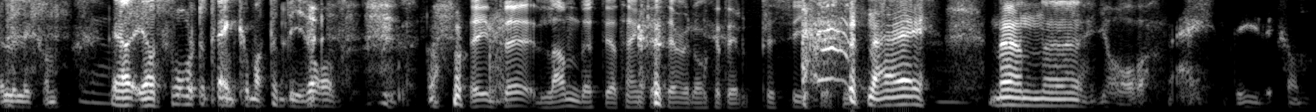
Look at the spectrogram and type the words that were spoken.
Eller liksom, Ja. jag, jag har svårt att tänka mig att den blir av. det är inte landet jag tänker att jag vill åka till precis just nu. nej, men eh, ja, nej, det är ju liksom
